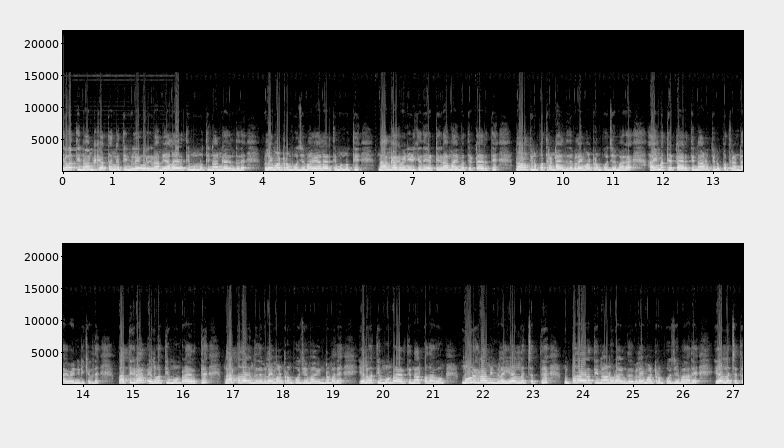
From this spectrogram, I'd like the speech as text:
இருபத்தி நான்கு கேரட் தங்கத்தின் விலை ஒரு கிராம் ஏழாயிரத்தி முந்நூற்றி நான்காக இருந்தது. விலை மாற்றம் பூஜ்ஜியமாக ஏழாயிரத்தி முந்நூற்றி நான்காகவே நீடிக்கிறது எட்டு கிராம் ஐம்பத்தி எட்டாயிரத்தி நானூற்றி முப்பத்தி ரெண்டாக இருந்தது விலை மாற்றம் பூஜ்ஜியமாக ஐம்பத்தி எட்டாயிரத்தி நானூற்றி முப்பத்தி ரெண்டாகவே நீடிக்கிறது. பத்து கிராம் எழுபத்தி மூன்றாயிரத்து நாற்பதாக இருந்தது விலை மாற்றம் பூஜ்ஜியமாக இன்றும் அது எழுபத்தி மூன்றாயிரத்தி நாற்பதாகவும் நூறு கிராமின் விலை ஏழு லட்சத்து முப்பதாயிரத்தி நானூறாக இருந்தது விலை மாற்றம் பூஜ்ஜியமாக அது ஏழு லட்சத்து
